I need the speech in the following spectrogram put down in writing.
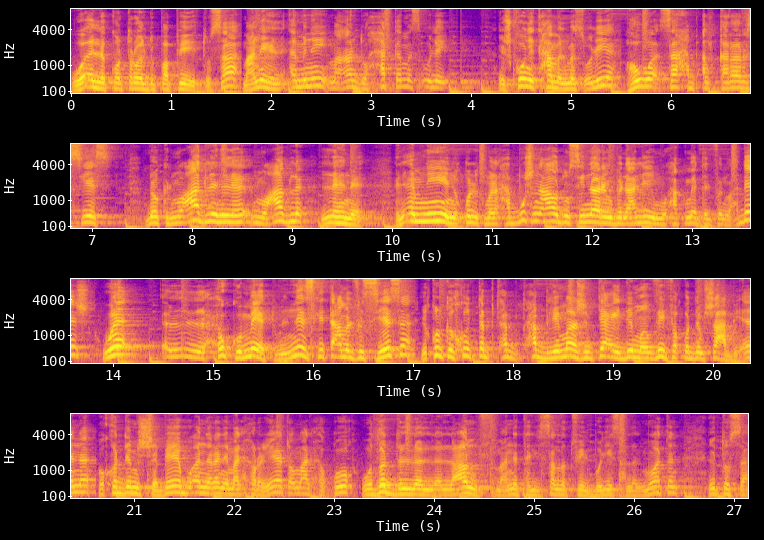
وإلا contrôle de papiers tout ça معناه الأمني ما عنده حتى مسؤولية. شكون يتحمل المسؤولية؟ هو صاحب القرار السياسي. donc المعادلة المعادلة لهنا. الأمنيين يقول لك ما نحبوش نعاودوا سيناريو بن علي محاكمات 2011 والحكومات والناس اللي تعمل في السياسة يقول لك أخويا تحب تحب تحب l'image نتاعي ديما نظيفة قدام شعبي أنا وقدام الشباب وأنا راني مع الحريات ومع الحقوق وضد ال- ال- العنف معناتها اللي يسلط فيه البوليس على المواطن. يتوسع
